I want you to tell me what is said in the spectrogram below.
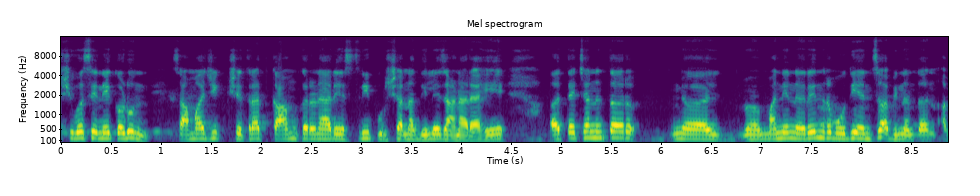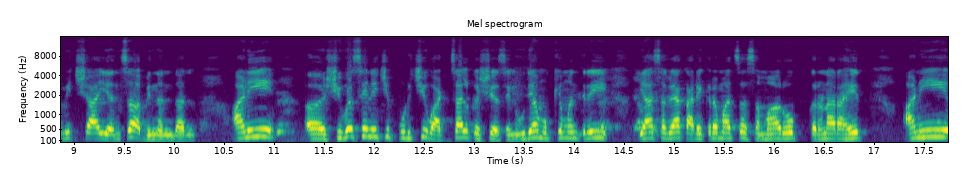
शिवसेनेकडून सामाजिक क्षेत्रात काम करणारे स्त्री पुरुषांना दिले जाणार आहे. त्याच्यानंतर माननीय नरेंद्र मोदी यांचं अभिनंदन अमित शहा यांचं अभिनंदन. आणि शिवसेनेची पुढची वाटचाल कशी असेल? उद्या मुख्यमंत्री या सगळ्या कार्यक्रमाचा समारोप करणार आहेत. आणि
